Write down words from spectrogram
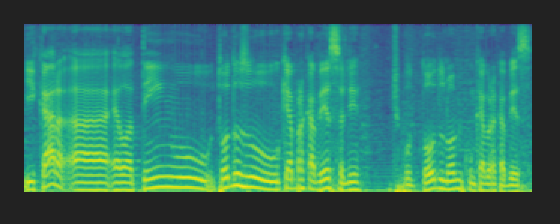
E, cara, a- ela tem o, todos o, o quebra-cabeça ali. Tipo, todo nome com quebra-cabeça.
